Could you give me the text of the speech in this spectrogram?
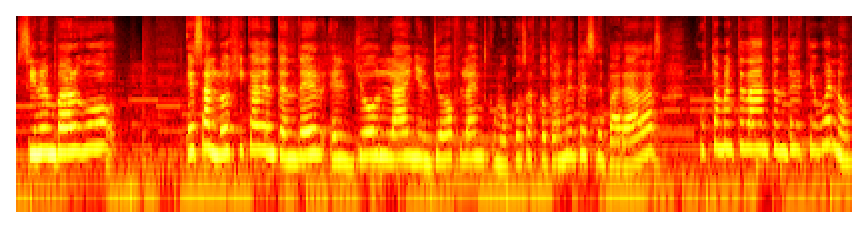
Sin embargo, esa lógica de entender el yo online y el yo offline como cosas totalmente separadas, justamente da a entender que, bueno,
